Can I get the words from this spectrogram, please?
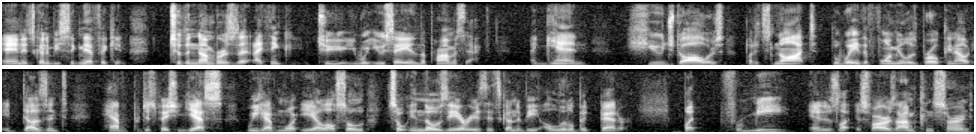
And it's going to be significant to the numbers that I think, to what you say in the Promise Act. Again, huge dollars, but it's not, the way the formula is broken out, it doesn't have participation. Yes, we have more ELL, so, so in those areas, it's going to be a little bit better. But for me, and as, as far as I'm concerned,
